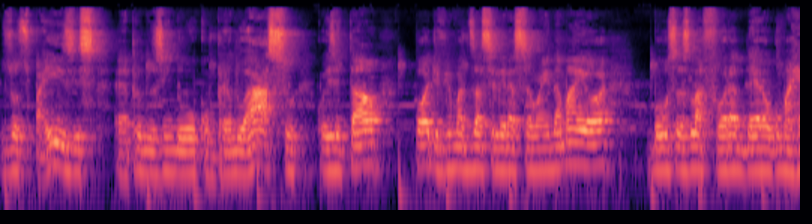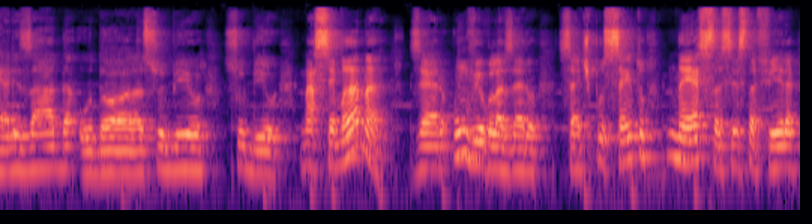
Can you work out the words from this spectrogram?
dos outros países, é, produzindo ou comprando aço, coisa e tal, pode vir uma desaceleração ainda maior bolsas lá fora deram alguma realizada, o dólar subiu, subiu. Na semana, 1,07%, nesta sexta-feira,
